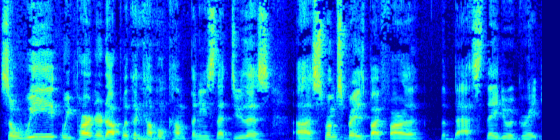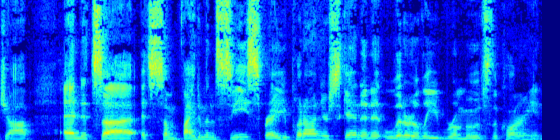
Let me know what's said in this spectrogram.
So we we partnered up with a couple companies that do this. Uh, swim spray is by far the best. They do a great job, and it's uh it's some vitamin C spray you put on your skin, and it literally removes the chlorine.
